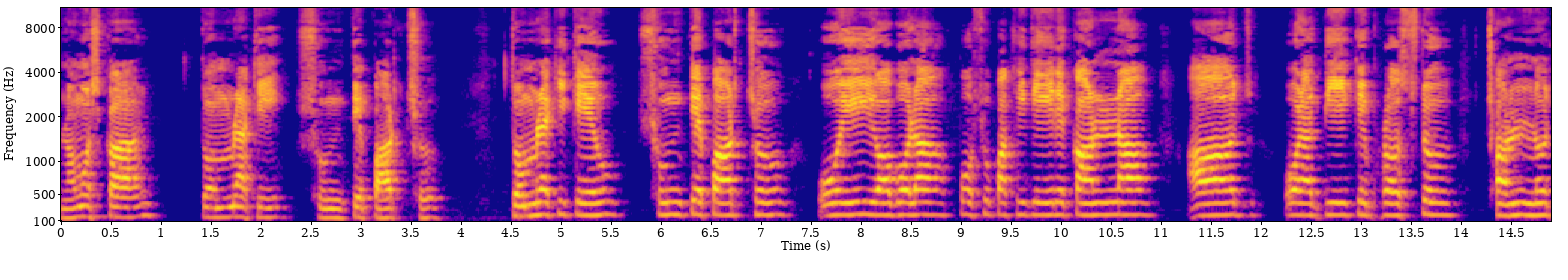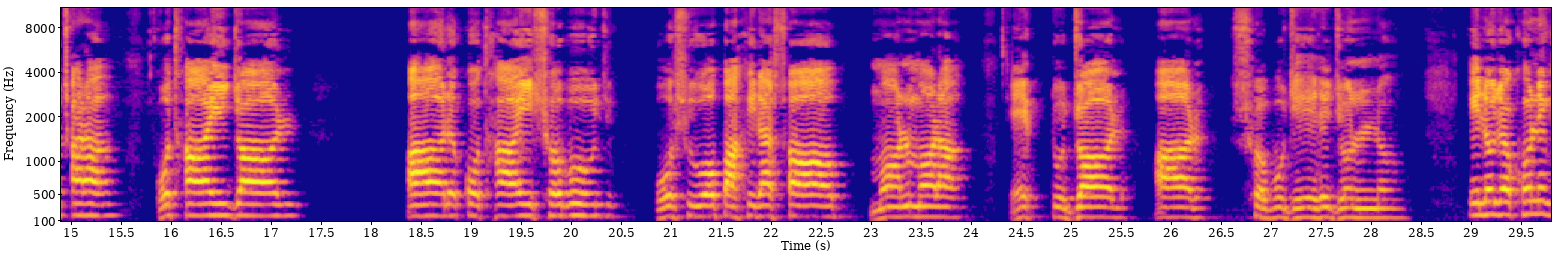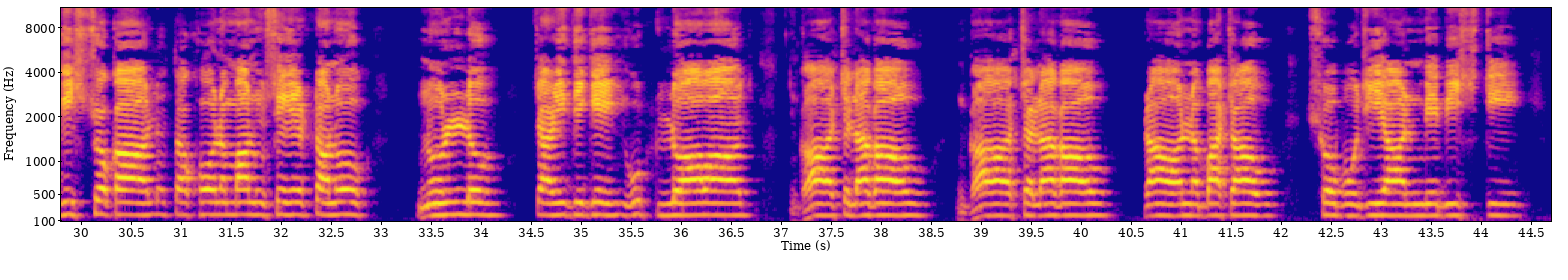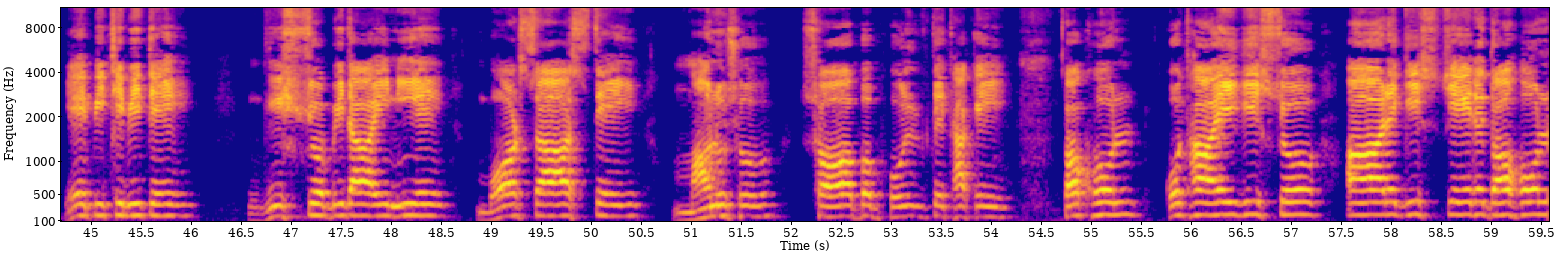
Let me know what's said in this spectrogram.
নমস্কার, তোমরা কি শুনতে পারছ? তোমরা কি কেউ শুনতে পারছ? ওই অবলা পশু পাখিদের কান্না। আজ ওরা দিকে ভ্রষ্ট, ছন্ন ছাড়া। কোথায় জল? আর কোথায় সবুজ? পশু ও পাখিরা সব মনমরা। একটু জল আর সবুজের জন্য। এলো যখন গ্রীষ্মকাল, তখন মানুষের টনক নড়ল, চারিদিকে উঠল আওয়াজ, গাছ লাগাও গাছ লাগাও, প্রাণ বাঁচাও সবুজই আনবে বৃষ্টি এ পৃথিবীতে। গ্রীষ্ম বিদায় নিয়ে বর্ষা আসতেই মানুষও সব ভুলতে থাকে। তখন কোথায় গ্রীষ্ম? আর গ্রীষ্মের দহন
